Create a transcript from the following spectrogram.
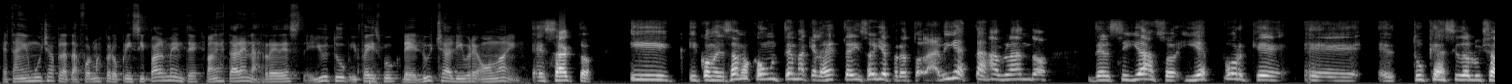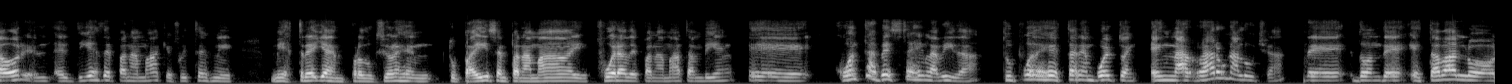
están en muchas plataformas, pero principalmente van a estar en las redes de YouTube y Facebook de Lucha Libre Online. Exacto. Y, comenzamos con un tema que la gente dice, oye, pero todavía estás hablando del sillazo y es porque eh, eh, tú que has sido luchador, el, 10 de Panamá, que fuiste mi, mi, estrella en producciones en tu país, en Panamá y fuera de Panamá también, eh, ¿cuántas veces en la vida tú puedes estar envuelto en, narrar una lucha de donde estaba lo,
